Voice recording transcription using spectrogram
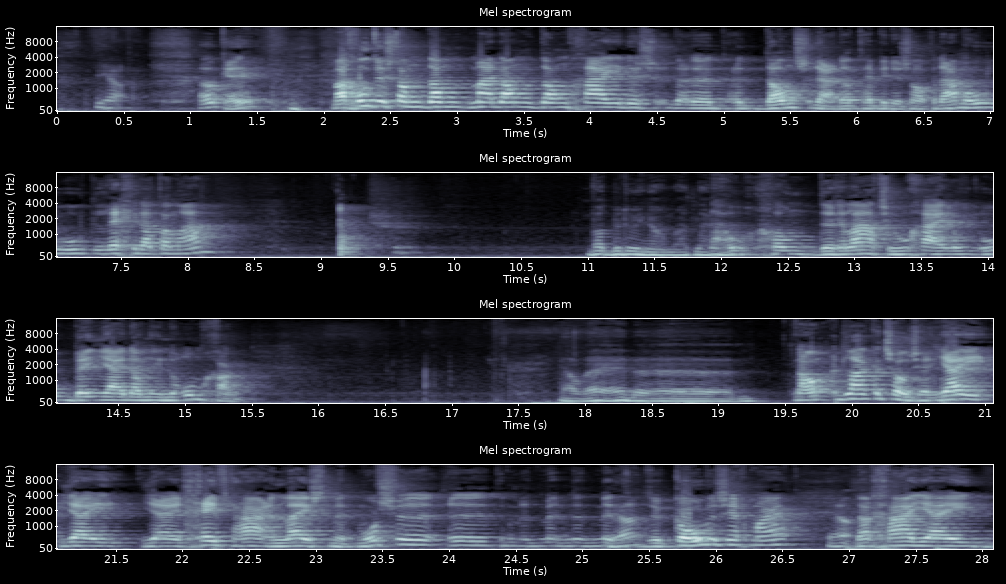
ja. Oké. Maar goed, dus dan, dan, maar dan, dan ga je dus eh, eh, dansen, nou, dat heb je dus al gedaan. Maar hoe, hoe leg je dat dan aan? Wat bedoel je nou met leggen? Nou, gewoon de relatie. Hoe, ga je, hoe, ben jij dan in de omgang? Nou, wij hebben... eh, Nou, laat ik het zo zeggen. Jij, jij, jij geeft haar een lijst met morsen, eh, met, met, met- Ja. de code, zeg maar. ja. Dan ga jij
